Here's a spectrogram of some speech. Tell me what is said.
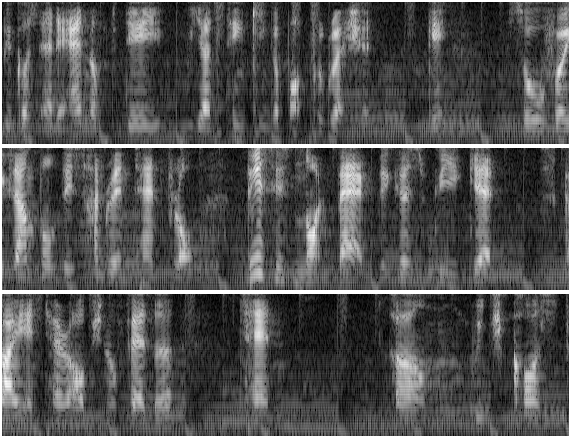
Because at the end of the day we are thinking about progression okay? So for example this 110 floor. This is not bad because we get sky and terra optional feather 10 um, which cost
